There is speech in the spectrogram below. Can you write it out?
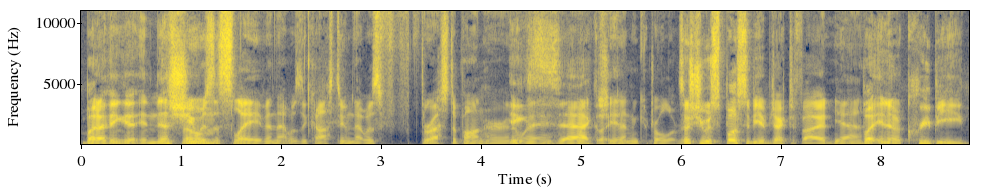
But I think that in this she film, was a slave, and that was the costume that was thrust upon her in a way. Exactly. Like she had any control over. so it. she was supposed to be objectified, Yeah. but in a creepy,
